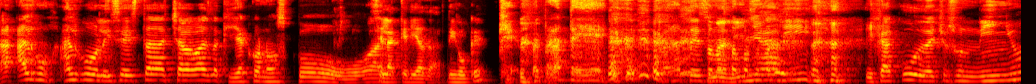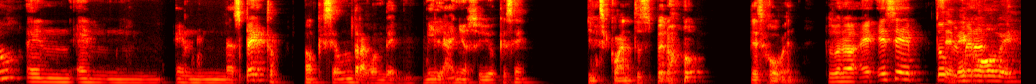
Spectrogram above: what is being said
ah, algo, algo le dice, esta chava es la que ya conozco. Se la quería dar. Digo, ¿qué? ¿Qué? Espérate, espérate, eso no Una está niña. pasando aquí. Y Haku, de hecho, es un niño en, en, en aspecto, aunque sea un dragón de mil años o yo qué sé. Quién sabe cuántos, pero es joven. Pues bueno, e- ese todo Se ve joven.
